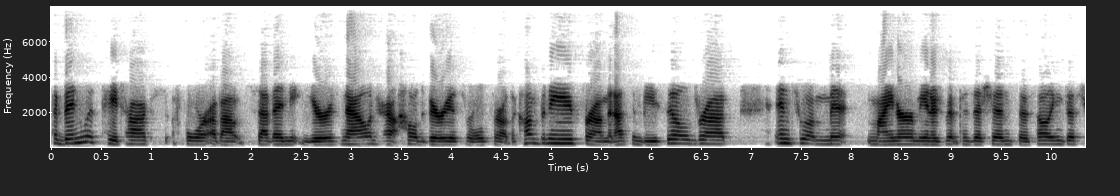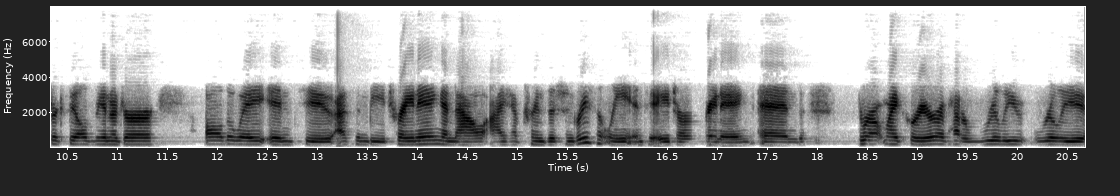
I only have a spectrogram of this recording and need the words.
have been with Paychex for about seven years now and held various roles throughout the company, from an SMB sales rep into a minor management position, so selling district sales manager, all the way into SMB training, and now I have transitioned recently into HR training. And throughout my career, I've had a really, really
